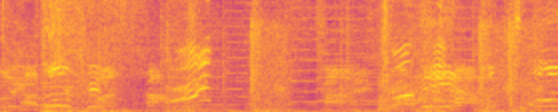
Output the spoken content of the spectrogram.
will Hadouken! emerge on top? あ Time. 冒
